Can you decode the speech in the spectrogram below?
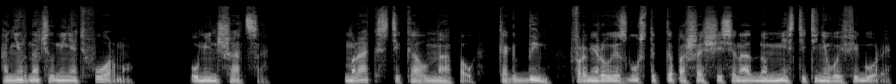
Анир начал менять форму, уменьшаться. Мрак стекал на пол, как дым, формируя сгусток копошащейся на одном месте теневой фигуры.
